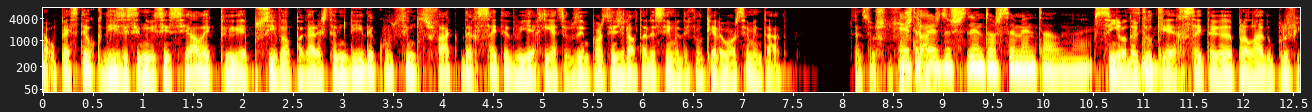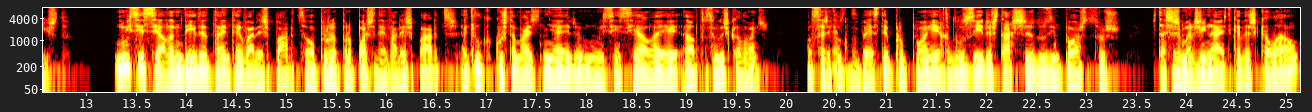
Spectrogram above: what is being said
O PSD o que diz, assim, no essencial, é que é possível pagar esta medida com o simples facto da receita do IRS e dos impostos em geral estar acima daquilo que era o orçamentado. Portanto, É Estado- através do excedente orçamental, não é? Sim, ou daquilo Sim. que é a receita para lá do previsto. No essencial, a medida tem, tem várias partes, ou a proposta tem várias partes. Aquilo que custa mais dinheiro, no essencial, é a alteração dos escalões. Ou seja, aquilo que o PSD propõe é reduzir as taxas dos impostos, as taxas marginais de cada escalão,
